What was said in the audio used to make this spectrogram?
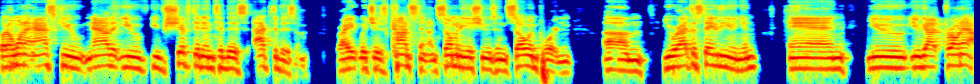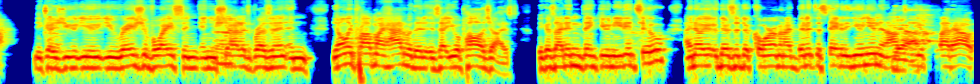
but i want to ask you now that you've you've shifted into this activism right which is constant on so many issues and so important um, you were at the state of the union and you you got thrown out because you you you raised your voice and, and you yeah. shouted at the president and the only problem i had with it is that you apologized because i didn't think you needed to i know there's a decorum and i've been at the state of the union and i'll yeah. tell you flat out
